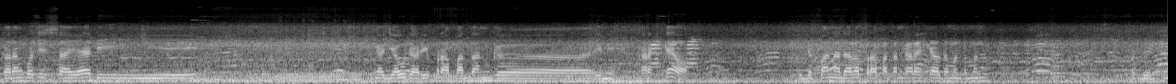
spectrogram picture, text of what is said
sekarang posisi saya di nggak jauh dari perapatan ke ini Karekel. Di depan adalah perapatan Karekel teman-teman. Seperti itu.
